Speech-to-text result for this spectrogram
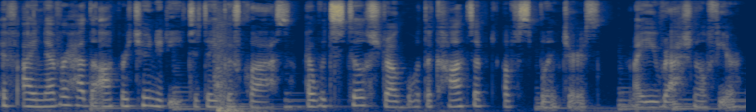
if I never had the opportunity to take this class, I would still struggle with the concept of splinters, my irrational fear.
